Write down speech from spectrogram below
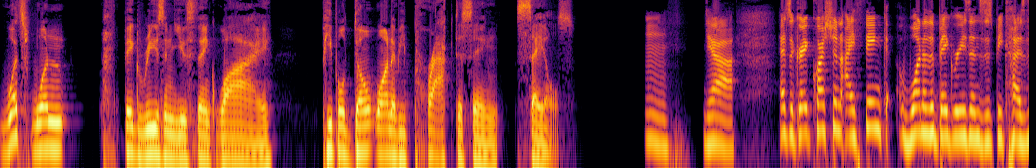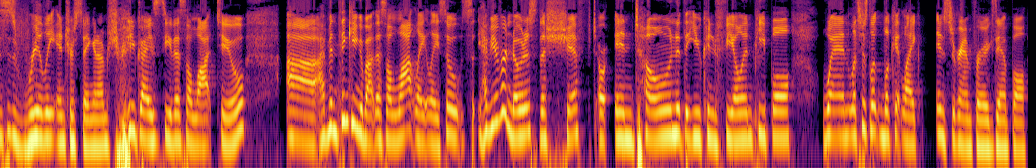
What's one big reason you think why people don't want to be practicing sales? Mm, yeah. That's a great question. I think one of the big reasons is because this is really interesting, and I'm sure you guys see this a lot too. Uh, I've been thinking about this a lot lately. So, so, have you ever noticed the shift or in tone that you can feel in people when, let's just look, look at like Instagram, for example.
